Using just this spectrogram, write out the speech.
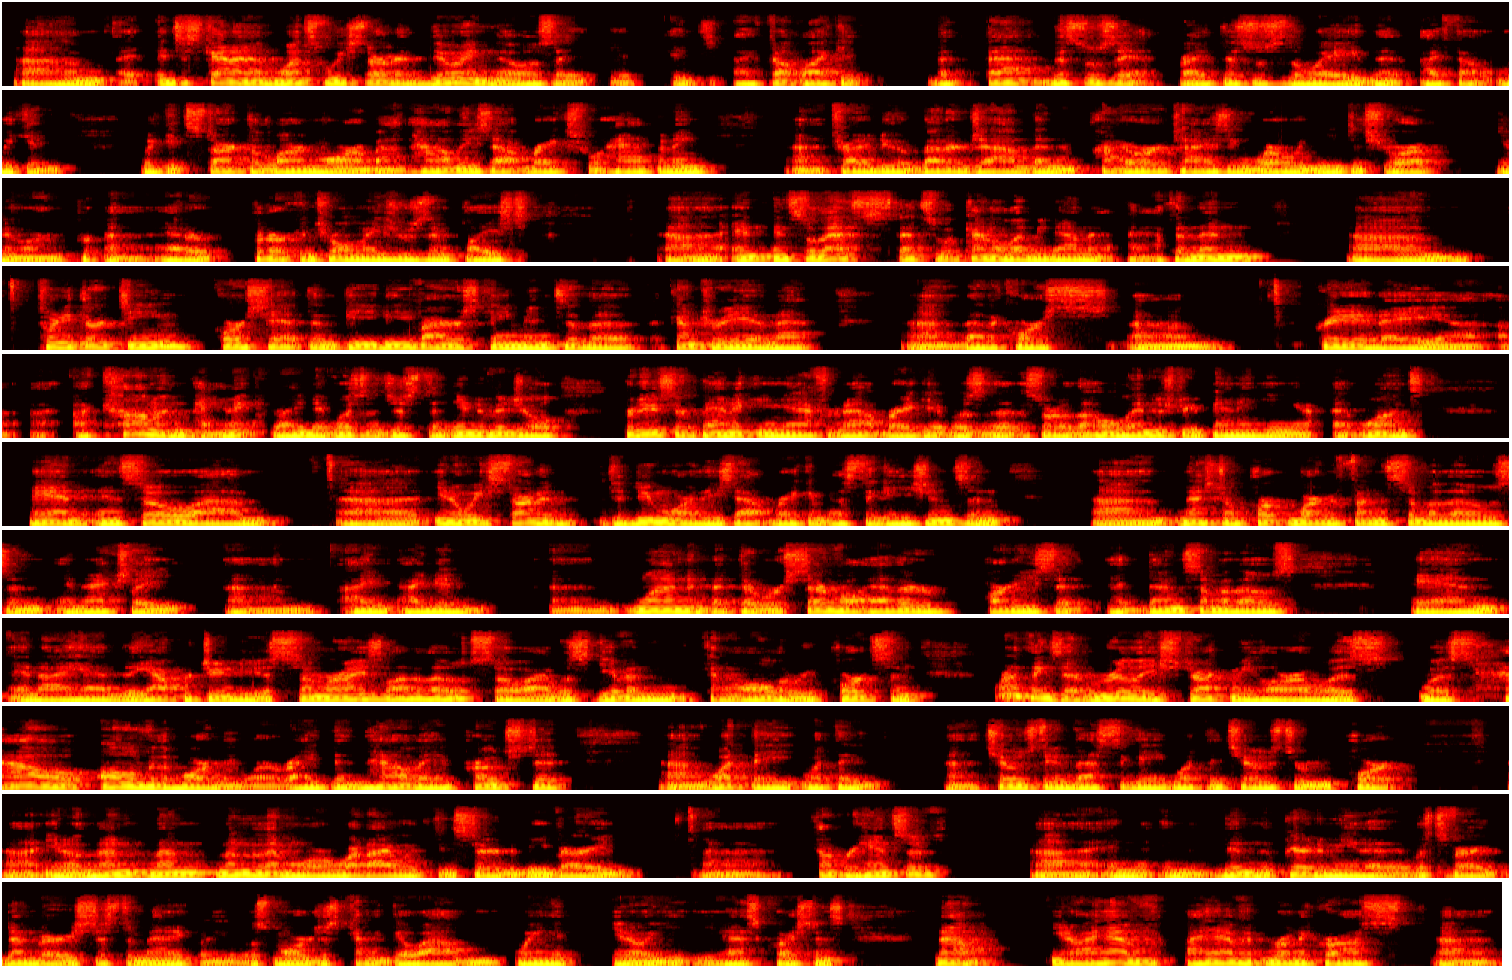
um, it just kind of once we started doing those, it, it, it, I felt like it that that this was it, right? This was the way that I felt we could we could start to learn more about how these outbreaks were happening, uh, try to do a better job then in prioritizing where we need to shore up you know, our, uh, at our, put our control measures in place. Uh, and, and so that's, that's what kind of led me down that path. And then, um, 2013 of course hit and PED virus came into the country and that, uh, that of course, um, created a, a, a, common panic, right? It wasn't just an individual producer panicking after an outbreak. It was a, sort of the whole industry panicking at, once. And, and so, um, uh, you know, we started to do more of these outbreak investigations and, uh, National Pork Board funded some of those, and, and actually, um, I, I, did uh, one, but there were several other parties that had done some of those, and and I had the opportunity to summarize a lot of those. So I was given kind of all the reports, and one of the things that really struck me, Laura, was was how all over the board they were, right, and how they approached it, uh, what they what they uh, chose to investigate, what they chose to report. Uh, you know, none, none none of them were what I would consider to be very uh, comprehensive uh, and, and, it didn't appear to me that it was very done very systematically. It was more just kind of go out and wing it. You know, you, you ask questions. Now, you know, I have I have run across uh,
